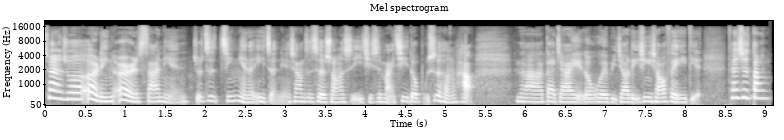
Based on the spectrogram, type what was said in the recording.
虽然说二零二三年就是今年的一整年，像这次的双十一，其实买气都不是很好，那大家也都会比较理性消费一点。但是当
